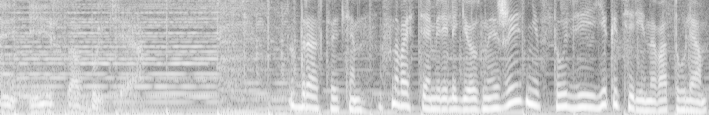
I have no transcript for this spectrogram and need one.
Новости и события. Здравствуйте. С новостями религиозной жизни в студии Екатерина Ватуля.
